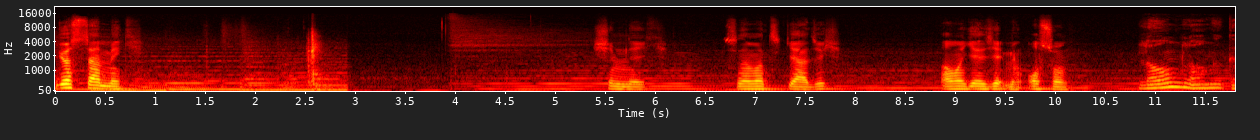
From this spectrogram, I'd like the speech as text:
göstermek. Şimdi sinematik gelecek. Ama gelecek mi? O son. Long, long ago,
